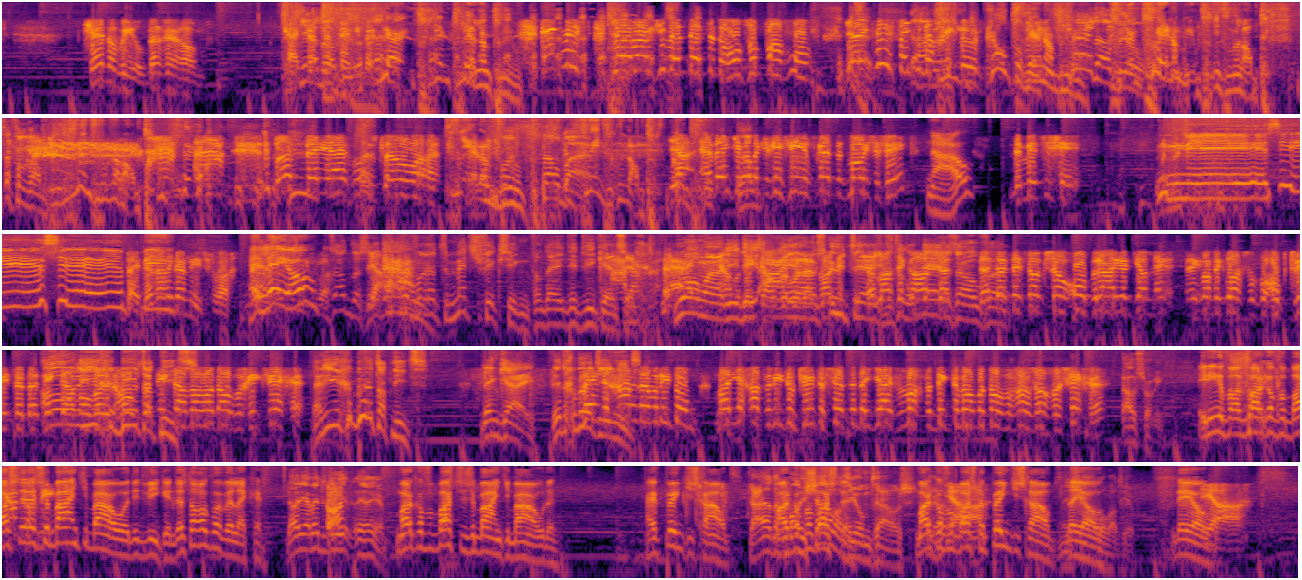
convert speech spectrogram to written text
Chernobyl, dat is een ramp. Kijk, dat is echt- Ja, Ik wist, ja Roos, je bent net de hond van Pavlov. Ja, ik wist dat je Ja, dat ging doen. kan toch niet? Chernobyl. Dat is een ramp. Wat ben jij voorstelbaar? Voorspelbaar. Ja, en weet je welke rivier Fred het mooiste vindt? Nou, De Mississippi. Mississippi. Nee, dat had ik dan niet verwacht. Hey Leo. Iets anders. Ja. Ja. Over het matchfixing van de- dit weekend, zeg. Nee, Jongen, die, die Ajax, dat las ik- Utrecht, dat gaat ik nergens dat- over. Dat, dat is ook zo opruiend, Jan. Ik, wat ik las op, op Twitter, dat ik Oh, daar wel, wat- gebeurt dat dat ik niet. daar wel wat over ging zeggen. En hier gebeurt dat niet. Denk jij. Dit Nee, gebeurt daar hier gaat niet. het helemaal niet om. Maar je gaat er niet op Twitter zetten dat jij verwacht dat ik er wel wat over ga, zal gaan zeggen. Oh, sorry. In ieder geval Marco van Basten zijn baantje behouden dit weekend. Dat is toch ook wel weer lekker. Nou, jij bent het hier. Ja, ja. Marco van Basten zijn baantje behouden. Hij heeft puntjes gehaald. Ja, hij had ook Marco een van Basten. om trouwens. Marco van. Basten puntjes gehaald. Leo. Leo. Ja.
